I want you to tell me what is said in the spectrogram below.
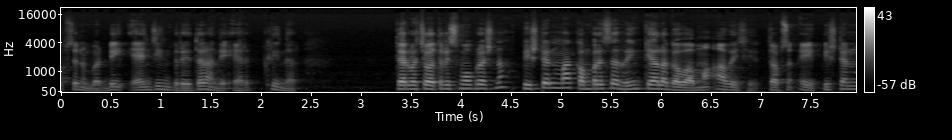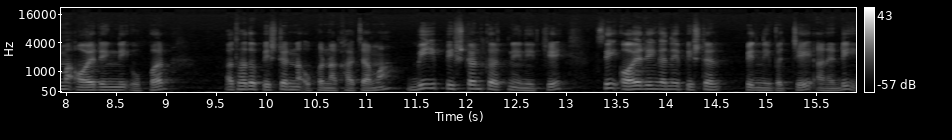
option number D engine breather અને એર ક્લીનર ત્યારબાદ ચોત્રીસમો પ્રશ્ન પિસ્ટનમાં કમ્પ્રેસર રિંગ ક્યાં લગાવવામાં આવે છે? તો ઓપ્શન એ પિસ્ટનમાં ઓઇલ રિંગની ઉપર. અથવા તો પિસ્ટનના ઉપરના ખાંચામાં બી પિસ્ટન સ્કર્ટની નીચે સી ઓયરિંગ રિંગ અને પિસ્ટન પિનની વચ્ચે અને ડી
